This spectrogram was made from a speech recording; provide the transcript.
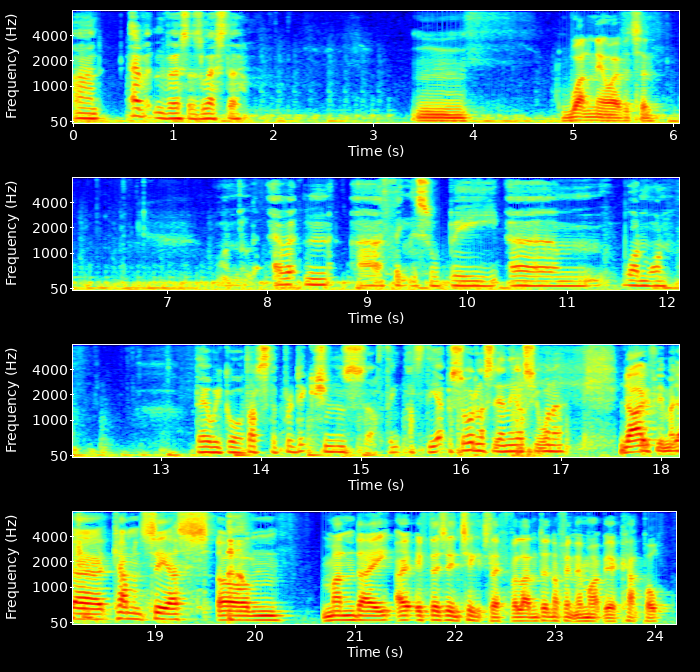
And Everton versus Leicester. One 0 Everton. One nil Everton. I think this will be um, one one. There we go. That's the predictions. I think that's the episode. Unless there's anything else you want to. No, Briefly mention. uh, come and see us on Monday. Uh, If there's any tickets left for London, I think there might be a couple.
